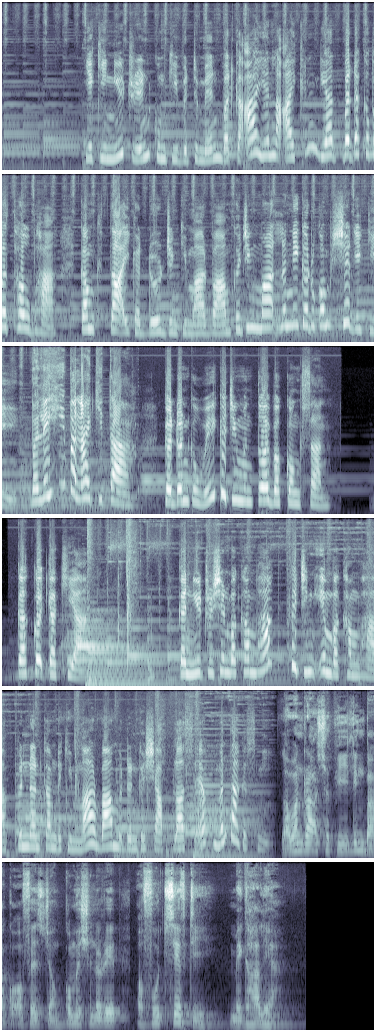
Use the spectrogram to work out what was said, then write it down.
Yaki nutrient kum ki vitamin bat ka ayan la icon diat bat ka bathau bha kam kta ai ka dur jing ki mar bam ka jing mat lani ka rukom shed yaki Balehi panai kita. ka don ka we ka jing mentoy ba kongsan ka kot ka kia ka nutrition ba kham bha ka jing im ba kham bha pindon kam daki mar ba madon ka sharp plus f menta ka sngi Lawan Ra Shafi Lingba Ko Office Jong Commissionerate of Food Safety Meghalaya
